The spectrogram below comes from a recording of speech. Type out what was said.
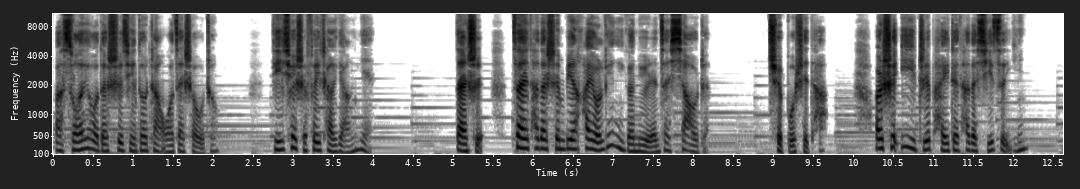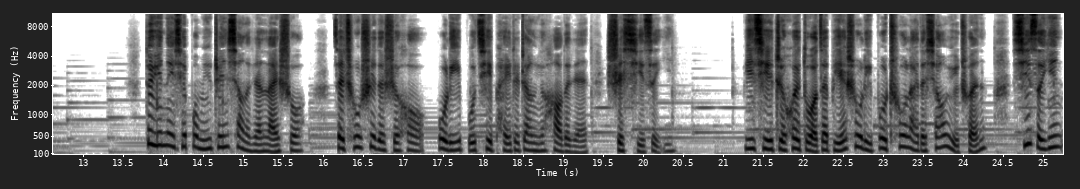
把所有的事情都掌握在手中，的确是非常养眼。但是在他的身边还有另一个女人在笑着，却不是他，而是一直陪着他的席子音。对于那些不明真相的人来说，在出事的时候不离不弃陪着张云浩的人是席子音。比起只会躲在别墅里不出来的萧雨纯，席子音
